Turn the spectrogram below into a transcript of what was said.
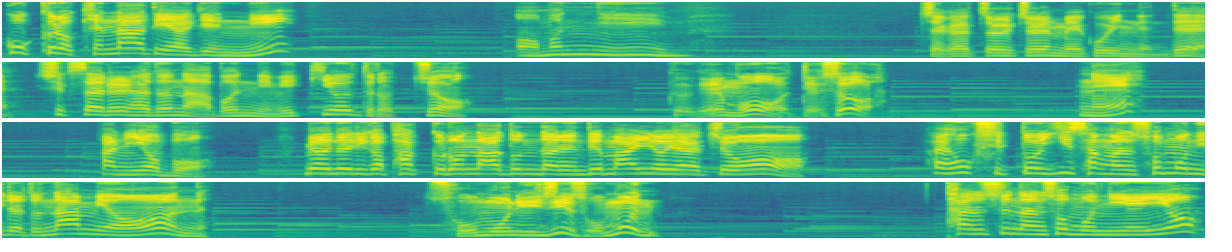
꼭 그렇게 나대야겠니? 어머님. 제가 쩔쩔매고 있는데 식사를 하던 아버님이 끼어들었죠. 그게 뭐 어때서? 네? 아니 여보, 며느리가 밖으로 놔둔다는데 말려야죠. 아 혹시 또 이상한 소문이라도 나면 소문이지 소문. 단순한 소문이에요?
